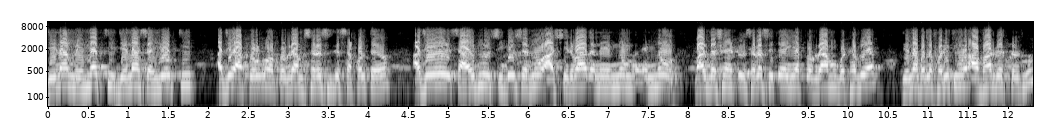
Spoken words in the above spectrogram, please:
જેના મહેનતથી, જેના સહયોગથી આજે આ પ્રોગ્રામ સરસ રીતે સફળ થયો. આજે સાહેબનું સીધો સરનું આશીર્વાદ અને એમનું એમનું માર્ગદર્શન એટલું સરસ રીતે અહીંયા પ્રોગ્રામ ગોઠવ્યા, જેના બદલ ફરીથી હું આભાર વ્યક્ત કરું છું.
